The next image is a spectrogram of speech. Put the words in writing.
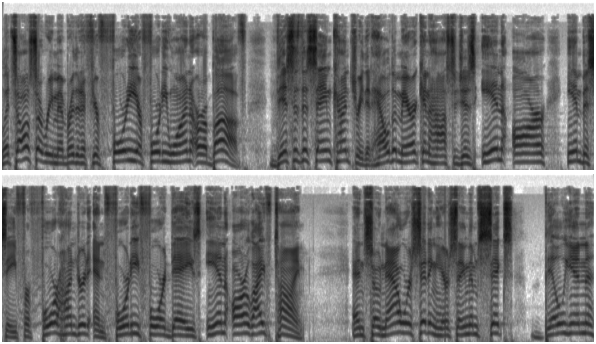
Let's also remember that if you're 40 or 41 or above, this is the same country that held American hostages in our embassy for 444 days in our lifetime. And so now we're sitting here sending them $6 billion.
